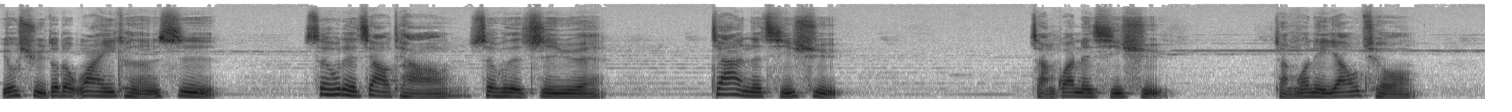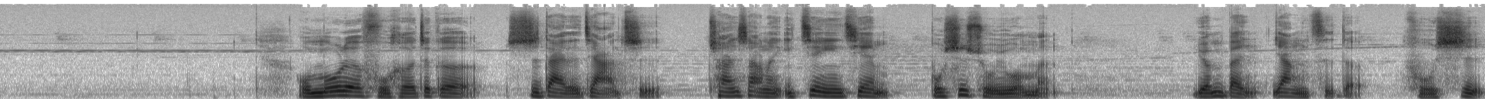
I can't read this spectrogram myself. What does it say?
有许多的外衣可能是社会的教条、社会的制约、家人的期许、长官的期许。长官的要求，我们为了符合这个时代的价值，穿上了一件一件不是属于我们原本样子的服饰。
